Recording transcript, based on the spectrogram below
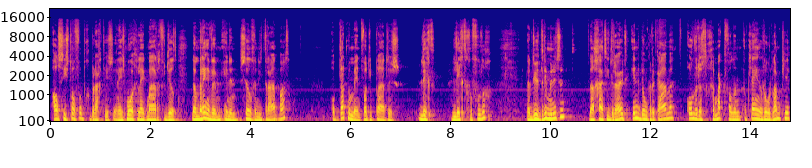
Als die stof opgebracht is en is mooi gelijkmatig verdeeld... dan brengen we hem in een zilvernitraatbad. Op dat moment wordt die plaat dus licht, lichtgevoelig. Dat duurt drie minuten. Dan gaat hij eruit in de donkere kamer, onder het gemak van een, klein rood lampje.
